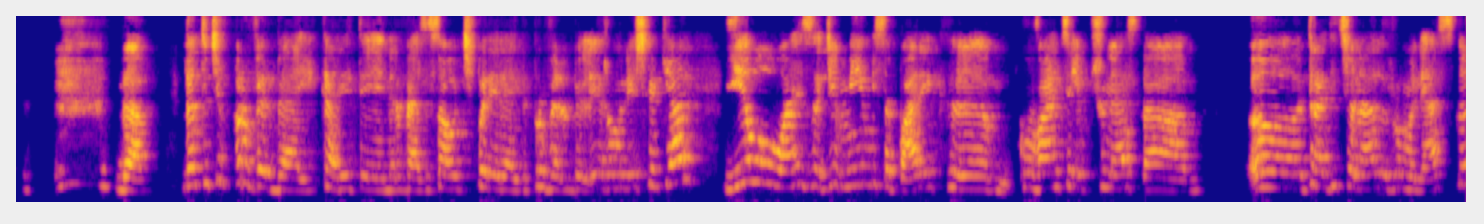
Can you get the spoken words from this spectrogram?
da. Dar tu ce proverbe ai care te enervează sau ce părere ai de proverbele românești? Că chiar E o oază, mie mi se pare că cumva înțelepciunea asta uh, tradițional românească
